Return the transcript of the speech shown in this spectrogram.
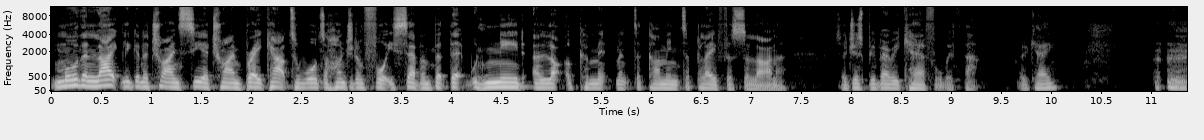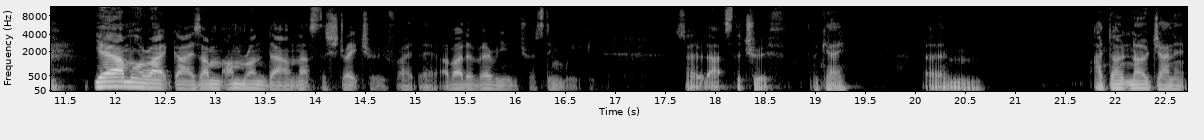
more than likely going to try and see a try and break out towards 147, but that would need a lot of commitment to come into play for Solana. So just be very careful with that, okay? Yeah, I'm all right, guys. I'm I'm run down. That's the straight truth right there. I've had a very interesting week. So that's the truth. Okay. Um I don't know, Janet.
